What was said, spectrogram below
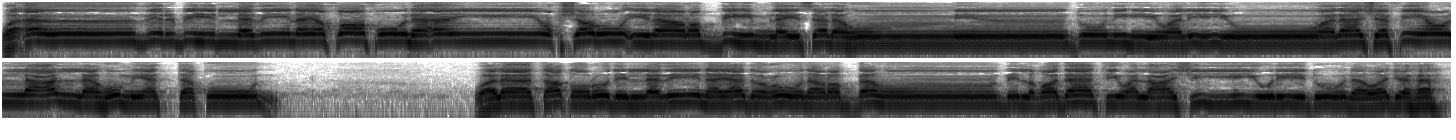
وأنذر به الذين يخافون أن يحشروا إلى ربهم ليس لهم من دونه ولي ولا شفيع لعلهم يتقون. ولا تطرد الذين يدعون ربهم بالغداة والعشي يريدون وجهه.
